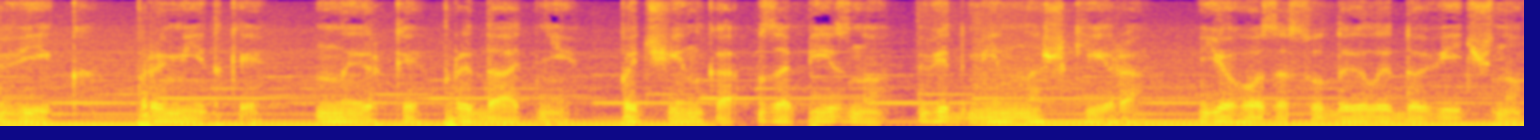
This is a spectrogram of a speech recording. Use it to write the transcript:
вік, примітки, нирки придатні, печінка запізно, відмінна шкіра. Його засудили довічно.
